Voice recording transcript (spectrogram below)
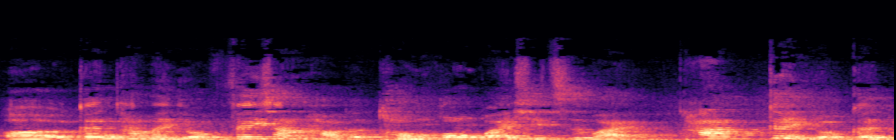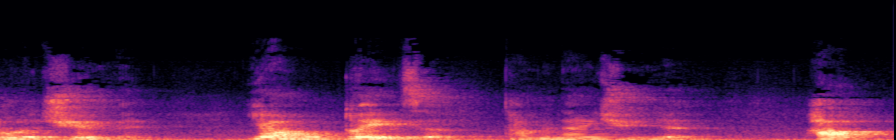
呃跟他们有非常好的同工关系之外，他更有更多的劝勉，要对着他们那一群人。好，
